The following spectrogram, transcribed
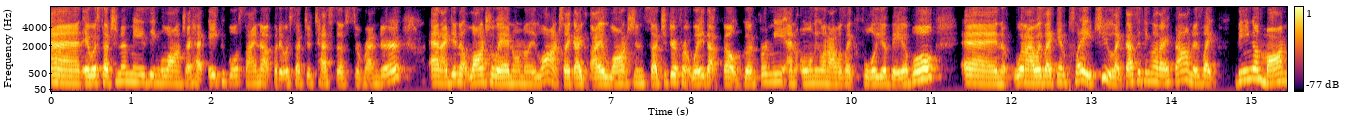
And it was such an amazing launch. I had eight people sign up, but it was such a test of surrender. And I didn't launch the way I normally launch. Like I, I launched in such a different way that felt good for me. And only when I was like fully available and when I was like in play too. Like that's the thing that I found is like being a mom,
